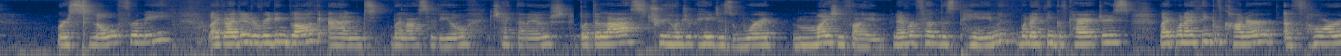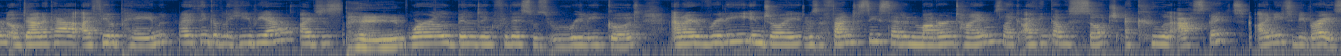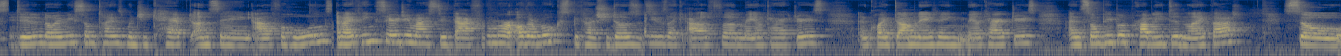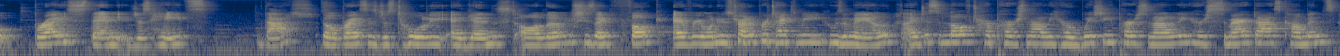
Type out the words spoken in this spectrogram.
were slow for me. Like I did a reading blog and my last video, check that out. But the last 300 pages were mighty fine. Never felt this pain when I think of characters. Like when I think of Connor, of Thorne, of Danika, I feel pain. When I think of Lahivia, I just... Pain. World building for this was really good and I really enjoyed, it was a fantasy set in modern times. Like I think that was such a cool aspect. I need to be Bryce. It did annoy me sometimes when she kept on saying alpha holes and I think Sarah J Maas did that from her other books because she does use like alpha male characters and quite dominating male characters and some people probably didn't like that. So Bryce then just hates that. So Bryce is just totally against all of them. She's like, fuck everyone who's trying to protect me who's a male. I just loved her personality, her witty personality, her smart ass comments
